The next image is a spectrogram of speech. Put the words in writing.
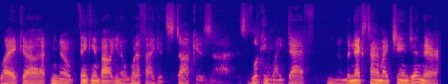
like uh you know thinking about you know what if i get stuck? Is uh is looking like that you know the next time i change in there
